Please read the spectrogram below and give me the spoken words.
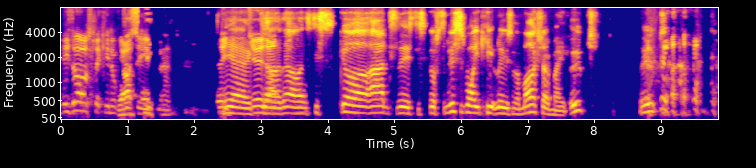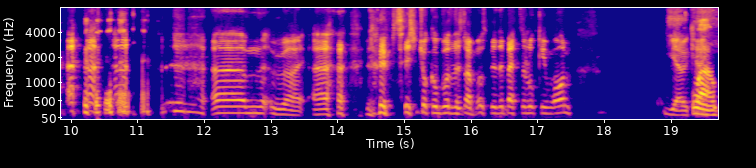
he's all slicking up Yeah, I to see. Steve. Yeah, Cheers, God, no, it's disgusting. Anthony is disgusting. This is why you keep losing on my show, mate. Oops. Um, right. Uh, Chuckle Brothers, I must be the better looking one. Yeah, okay. well,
